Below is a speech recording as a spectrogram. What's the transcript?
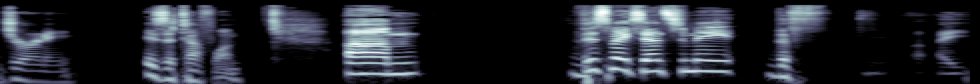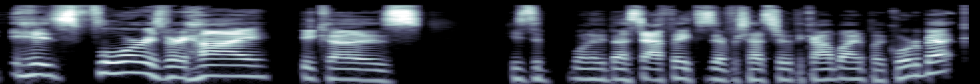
journey is a tough one. Um, this makes sense to me. The his floor is very high because he's the, one of the best athletes who's ever tested at the combine to play quarterback.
